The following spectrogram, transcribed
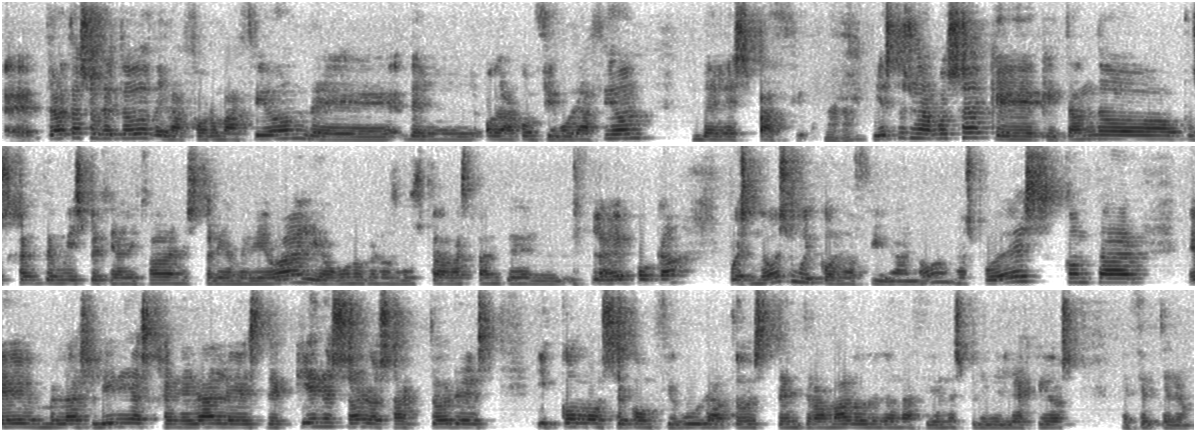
eh, trata sobre todo de la formación de, del, o la configuración del espacio. Y esto es una cosa que quitando pues, gente muy especializada en historia medieval y alguno que nos gusta bastante en la época, pues no es muy conocida, ¿no? ¿Nos puedes contar eh, las líneas generales de quiénes son los actores y cómo se configura todo este entramado de donaciones, privilegios, etcétera?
